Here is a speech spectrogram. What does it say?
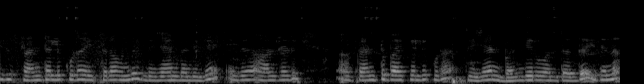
ಇದು ಫ್ರಂಟಲ್ಲಿ ಕೂಡ ಈ ಥರ ಒಂದು ಡಿಸೈನ್ ಬಂದಿದೆ. ಇದು ಆಲ್ರೆಡಿ ಫ್ರಂಟ್ ಬ್ಯಾಕಲ್ಲಿ ಕೂಡ ಡಿಸೈನ್ ಬಂದಿರುವಂಥದ್ದು ಇದನ್ನು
